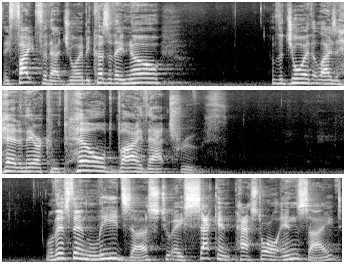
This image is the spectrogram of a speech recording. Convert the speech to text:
They fight for that joy because they know of the joy that lies ahead and they are compelled by that truth. Well, this then leads us to a second pastoral insight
